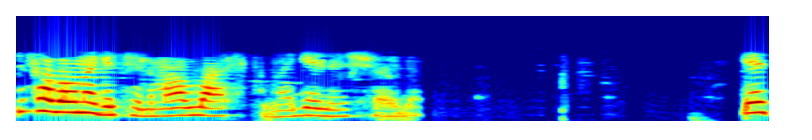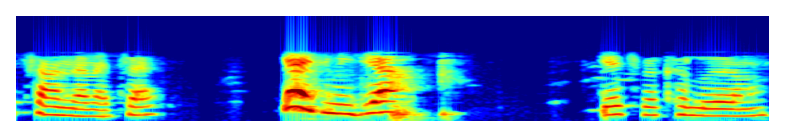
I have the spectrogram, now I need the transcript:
Bir salona geçelim Allah aşkına. Gelin şöyle. Geç sen de Mete. Geçmeyeceğim. Geç bakalım.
